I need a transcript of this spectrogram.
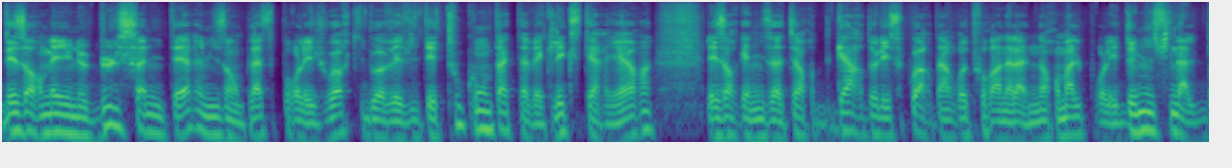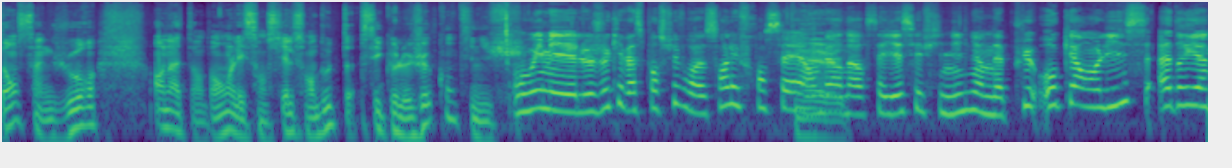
Désormais, une bulle sanitaire est mise en place pour les joueurs qui doivent éviter tout contact avec l'extérieur. Les organisateurs gardent l'espoir d'un retour à la normale pour les demi-finales dans cinq jours. En attendant, l'essentiel sans doute, c'est que le jeu continue. Oui, mais le jeu qui va se poursuivre sans les Français, hein, Bernard. Ça y est, c'est fini. Il n'y en a plus aucun en lice. Adrian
